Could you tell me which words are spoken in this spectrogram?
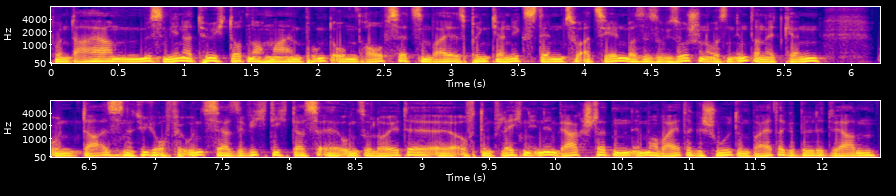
von daher müssen wir natürlich dort nochmal einen Punkt oben draufsetzen, weil es bringt ja nichts, denn zu erzählen, was sie sowieso schon aus dem Internet kennen. Und da ist es natürlich auch für uns sehr, sehr wichtig, dass äh, unsere Leute äh, auf den Flächen in den Werkstätten immer weiter geschult und weitergebildet werden.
